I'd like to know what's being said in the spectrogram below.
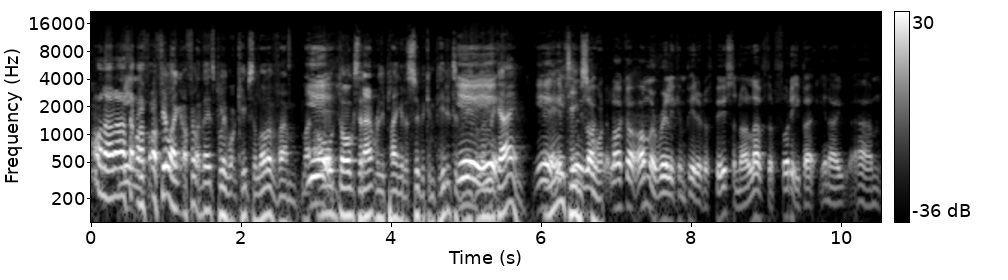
Oh no, no! I, men- feel, I feel like I feel like that's probably what keeps a lot of um, like old dogs that aren't really playing at a super competitive level in the game. yeah, in any team sport. Like, like I- I'm a really competitive person. I love the footy, but you know, um,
